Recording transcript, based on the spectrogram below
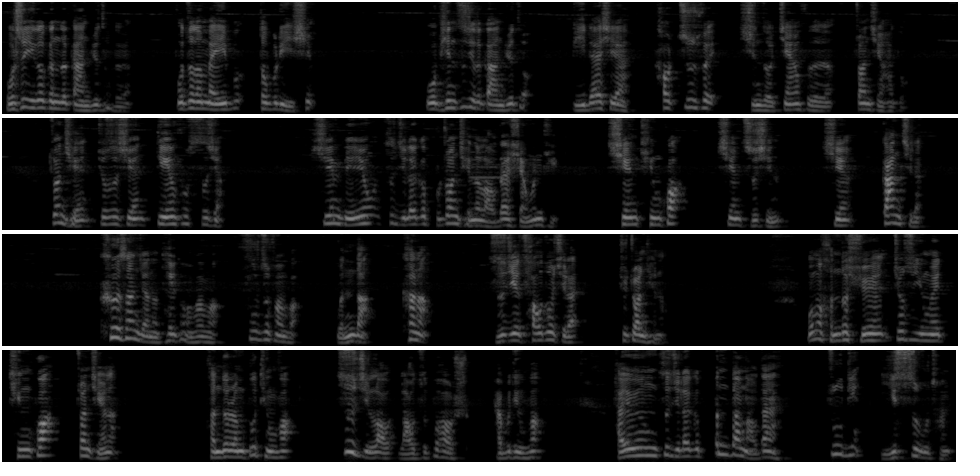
我是一个跟着感觉走的人，我走的每一步都不理性，我凭自己的感觉走。比那些靠智慧行走江湖的人赚钱还多。赚钱就是先颠覆思想，先别用自己那个不赚钱的脑袋想问题，先听话，先执行，先干起来。课上讲的推广方法、复制方法、文档看了，直接操作起来就赚钱了。我们很多学员就是因为听话赚钱了，很多人不听话，自己脑脑子不好使，还不听话。还要用自己那个笨蛋脑袋，注定一事无成。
